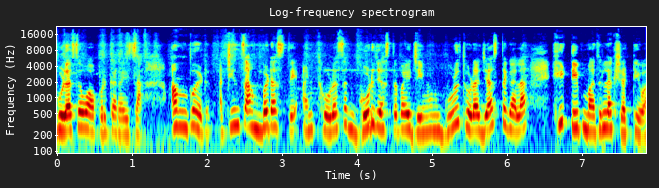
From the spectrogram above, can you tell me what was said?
गुळाचा वापर करायचा. आंबट चिंच आंबट असते आणि थोडासा गोड जास्त पाहिजे. म्हणून गुळ थोडा जास्त घाला. ही टीप मात्र लक्षात ठेवा.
